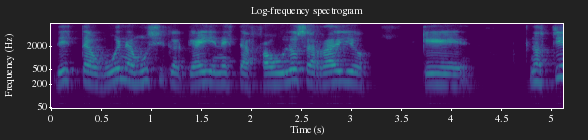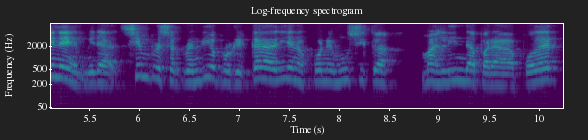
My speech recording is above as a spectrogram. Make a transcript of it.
de esta buena música que hay en esta fabulosa radio que nos tiene, mira, siempre sorprendido porque cada día nos pone música más linda para poder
